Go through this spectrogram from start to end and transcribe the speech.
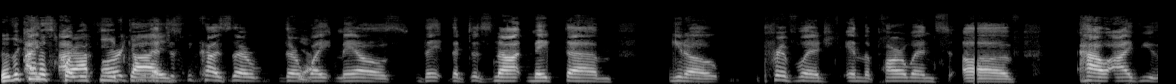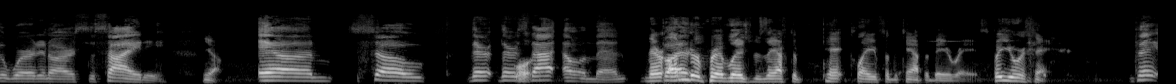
They're the kind I of I would scrap heap argue that guys. just because they're they're Yeah. white males, they that does not make them, you know, privileged in the parlance of how I view the word in our society. Yeah. And so there there's Well, that element, they're but underprivileged because they have to pay, play for the Tampa Bay Rays. But you were saying they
